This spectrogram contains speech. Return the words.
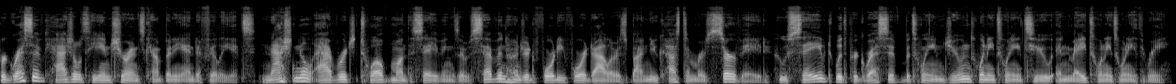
Progressive Casualty Insurance Company and Affiliates. National average 12 month savings of $744 by new customers surveyed who saved with Progressive between June 2022 and May 2023.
